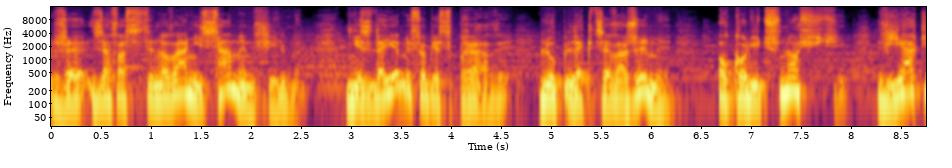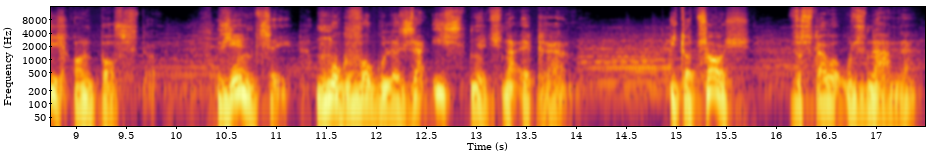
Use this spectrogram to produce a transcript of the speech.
że zafascynowani samym filmem nie zdajemy sobie sprawy lub lekceważymy okoliczności, w jakich on powstał. Więcej mógł w ogóle zaistnieć na ekranu. I to coś zostało uznane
